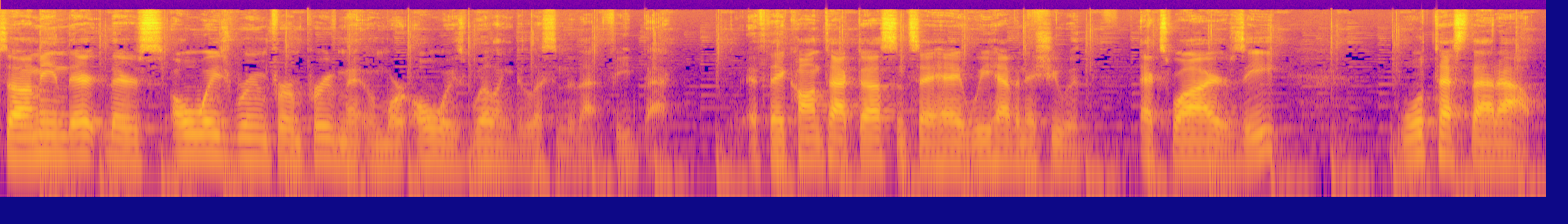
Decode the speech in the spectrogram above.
So, I mean, there, there's always room for improvement and we're always willing to listen to that feedback. If they contact us and say, hey, we have an issue with X, Y, or Z, we'll test that out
